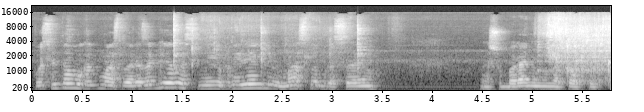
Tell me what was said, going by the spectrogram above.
После того, как масло разогрелось, мы ее проверили, масло бросаем нашу баранину на колосочки.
